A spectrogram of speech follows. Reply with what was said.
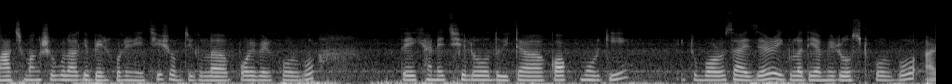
মাছ মাংসগুলো আগে বের করে নিচ্ছি, সবজিগুলো পরে বের করব। তো এখানে ছিল দুইটা কক মুরগি, একটু বড় সাইজের, এগুলো দিয়ে আমি রোস্ট করব। আর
